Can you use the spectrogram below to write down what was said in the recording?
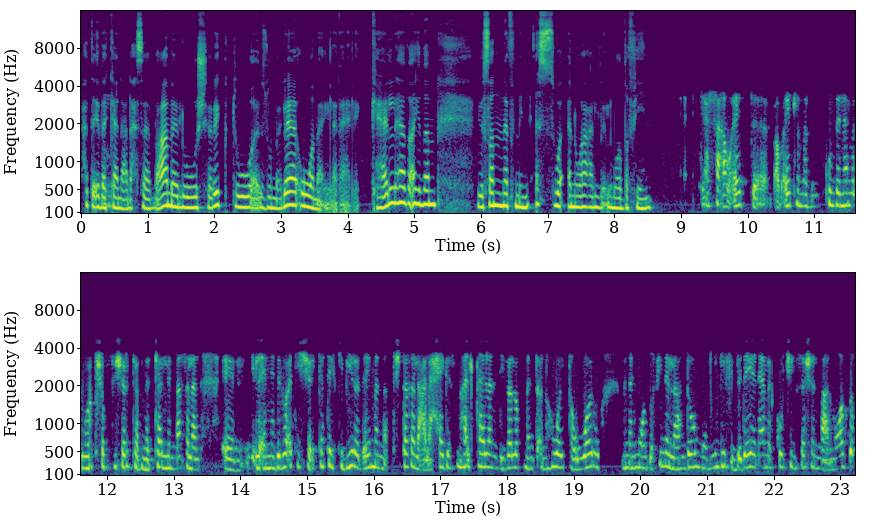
حتى إذا كان على حساب عمله شركته زملائه وما إلى ذلك. هل هذا أيضا يصنف من أسوأ أنواع الموظفين؟ عارفة أوقات أوقات لما بنكون بنعمل workshop في شركة بنتكلم مثلا لأن دلوقتي الشركات الكبيرة دايما بتشتغل على حاجة اسمها ال talent development إن هو يطوروا من الموظفين اللي عندهم وبنيجي في البداية نعمل coaching session مع الموظف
